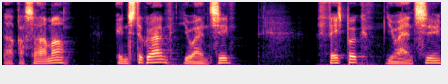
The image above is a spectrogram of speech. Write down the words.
Tarakasama, Instagram, Yuanzi, Facebook, Yuanzi,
